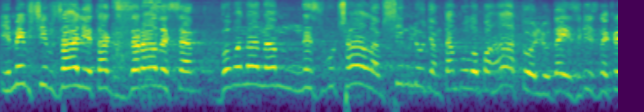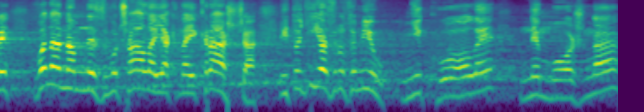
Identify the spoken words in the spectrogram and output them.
І ми всі в залі так ззиралися, бо вона нам не звучала всім людям. Там було багато людей з різних країн. Вона нам не звучала як найкраща. І тоді я зрозумів, ніколи не можна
